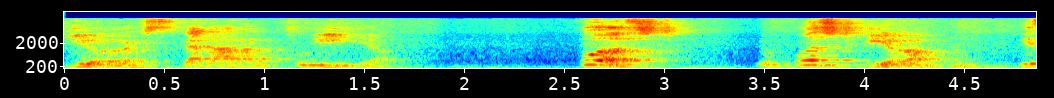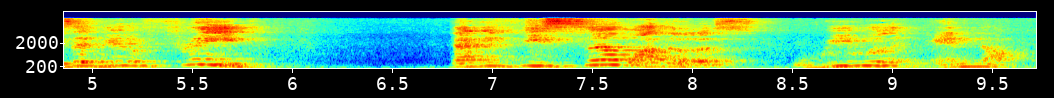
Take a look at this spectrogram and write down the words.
fears that are at play here. First, the first fear is that we're afraid that if we serve others, we will end up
